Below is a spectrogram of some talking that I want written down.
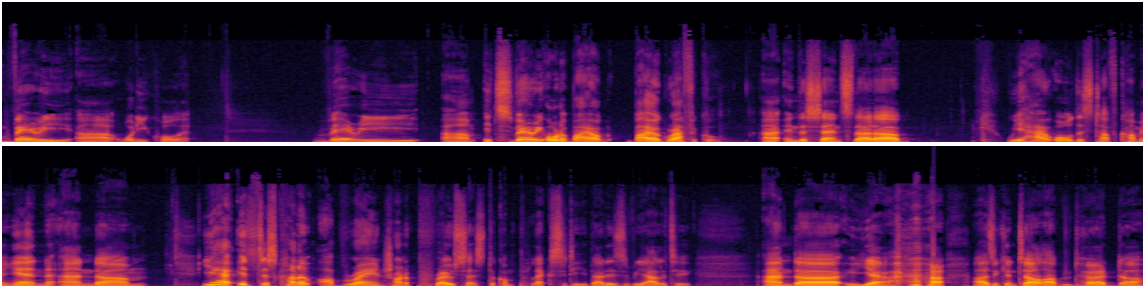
very, uh, what do you call it? Very, um, it's very autobiographical uh, in the sense that. Uh, we have all this stuff coming in and um, yeah it's just kind of our brain trying to process the complexity that is reality and uh, yeah as you can tell i've heard uh,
